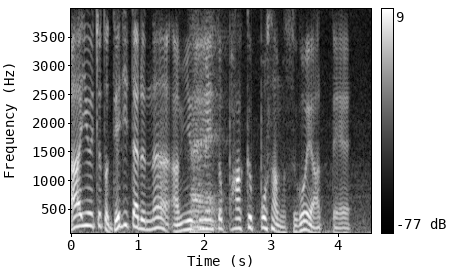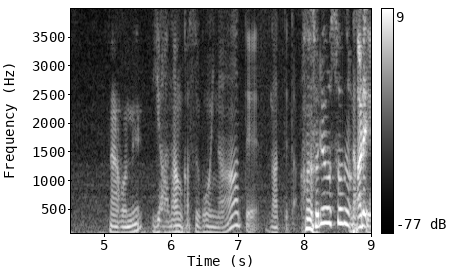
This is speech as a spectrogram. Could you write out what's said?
ああいうちょっとデジタルなアミューズメントパークっぽさもすごいあって、なるほどね。い、やなんかすごいなーってなってた。それをそのあれ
